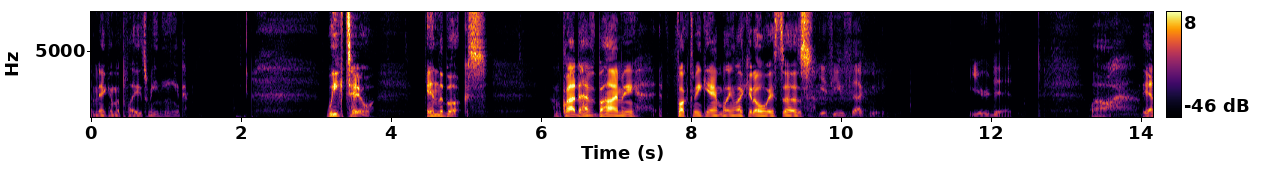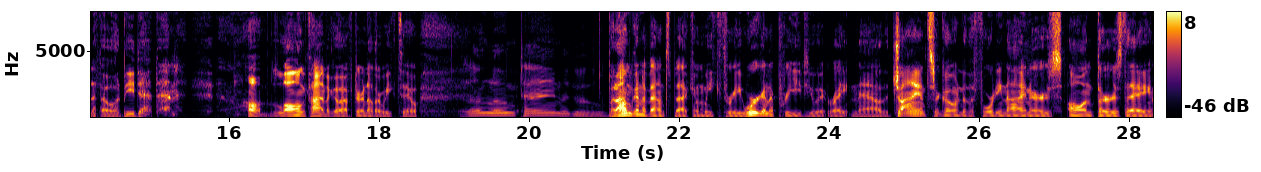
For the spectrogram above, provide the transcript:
making the plays we need. Week two, in the books. I'm glad to have it behind me. It fucked me gambling like it always does. if you fuck me, you're dead. Well, the NFL would be dead then. A long time ago after another week two. A long, long time ago. But I'm going to bounce back in week three. We're going to preview it right now. The Giants are going to the 49ers on Thursday.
